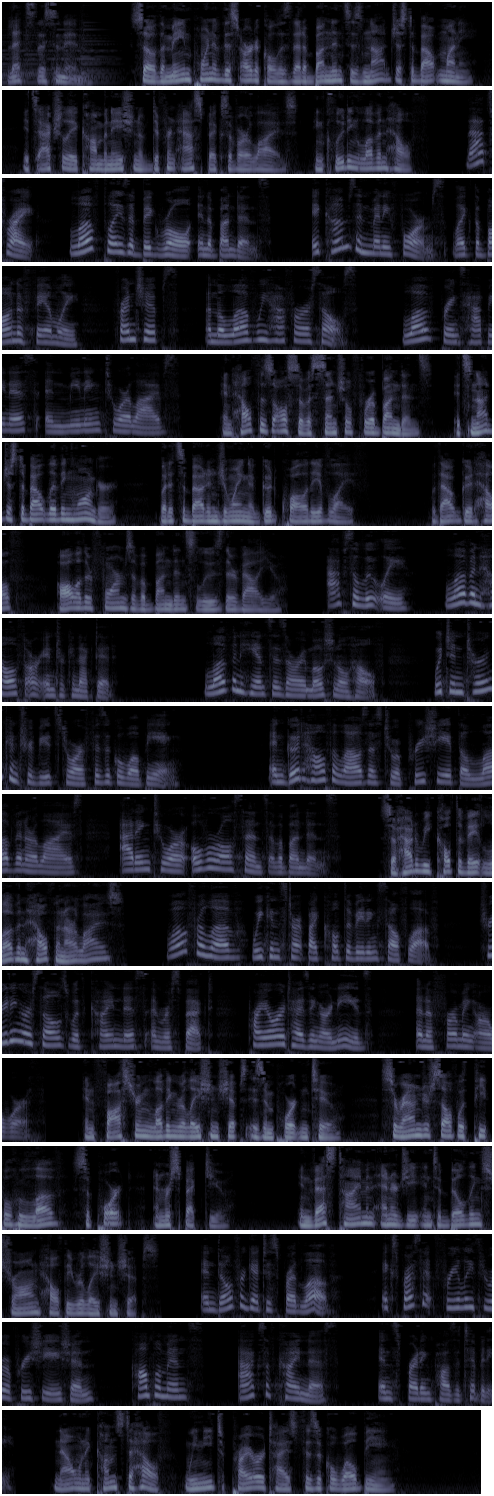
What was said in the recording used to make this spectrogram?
Let's listen in. So the main point of this article is that abundance is not just about money. It's actually a combination of different aspects of our lives, including love and health. That's right. Love plays a big role in abundance. It comes in many forms, like the bond of family, friendships, and the love we have for ourselves. Love brings happiness and meaning to our lives. And health is also essential for abundance. It's not just about living longer, but it's about enjoying a good quality of life. Without good health, all other forms of abundance lose their value. Absolutely. Love and health are interconnected. Love enhances our emotional health, which in turn contributes to our physical well-being. And good health allows us to appreciate the love in our lives, adding to our overall sense of abundance. So how do we cultivate love and health in our lives? Well, for love, we can start by cultivating self-love, treating ourselves with kindness and respect, prioritizing our needs, and affirming our worth. And fostering loving relationships is important too. Surround yourself with people who love, support, and respect you. Invest time and energy into building strong, healthy relationships. And don't forget to spread love. Express it freely through appreciation, compliments, acts of kindness, and spreading positivity. Now when it comes to health, we need to prioritize physical well-being.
